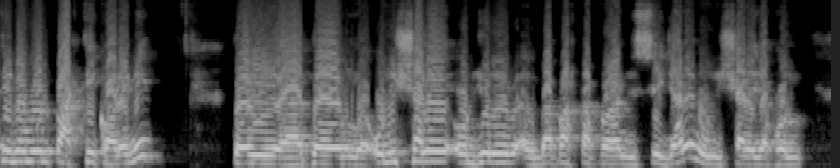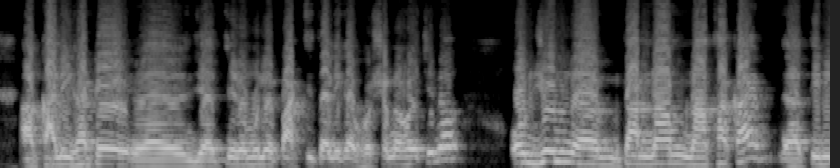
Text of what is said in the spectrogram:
তৃণমূল প্রার্থী করেনি। তো তো উনিশ সালে অর্জুনের ব্যাপারটা আপনারা নিশ্চয়ই জানেন। উনিশ সালে যখন কালীঘাটে তৃণমূলের প্রার্থী তালিকা ঘোষণা হয়েছিল অর্জুন তার নাম না থাকায় তিনি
